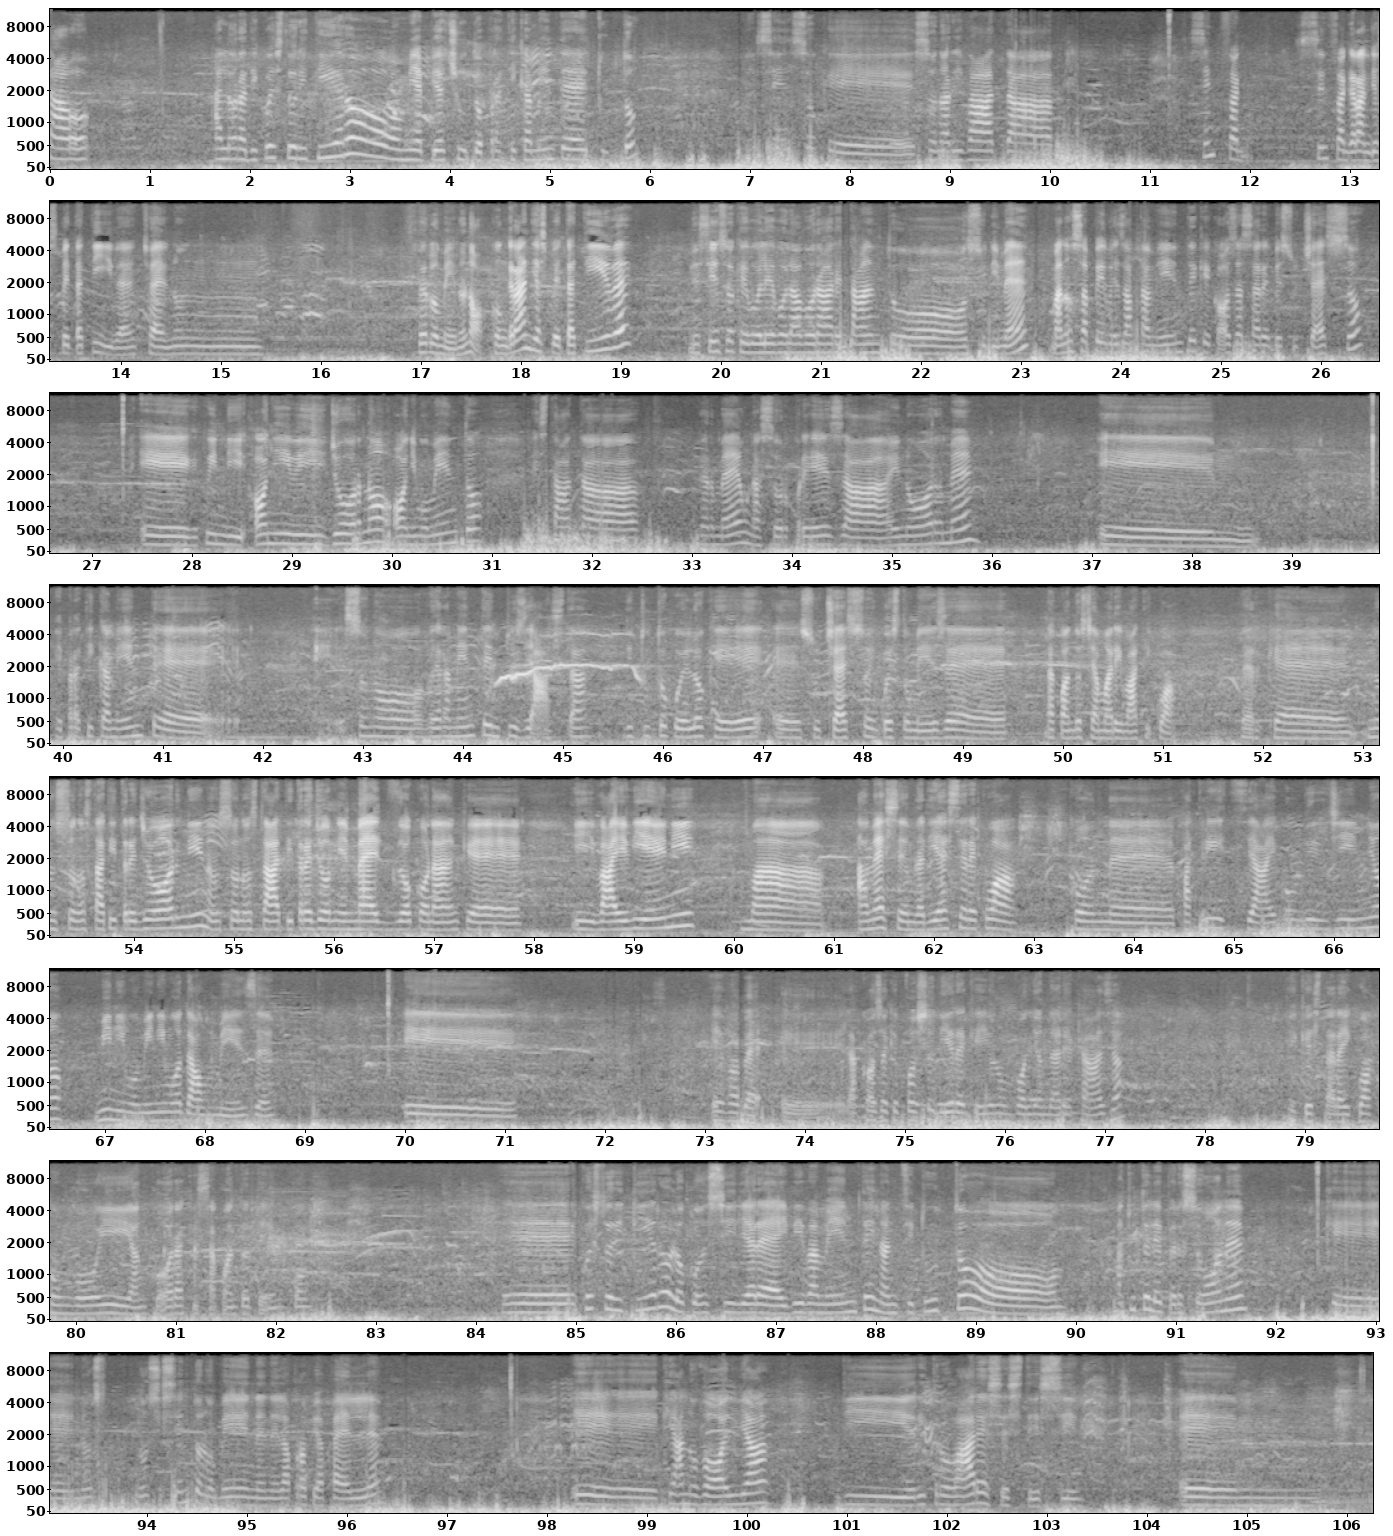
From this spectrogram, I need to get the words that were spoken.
Ciao! Allora di questo ritiro mi è piaciuto praticamente tutto, nel senso che sono arrivata senza, senza grandi aspettative, cioè non, perlomeno no, con grandi aspettative, nel senso che volevo lavorare tanto su di me, ma non sapevo esattamente che cosa sarebbe successo e quindi ogni giorno, ogni momento è stata per me una sorpresa enorme. E, e praticamente eh, sono veramente entusiasta di tutto quello che è successo in questo mese da quando siamo arrivati qua perché non sono stati tre giorni, non sono stati tre giorni e mezzo con anche i vai e vieni, ma a me sembra di essere qua con eh, Patrizia e con Virginio minimo minimo da un mese. E, e vabbè, eh, la cosa che posso dire è che io non voglio andare a casa e che starei qua con voi ancora chissà quanto tempo. E questo ritiro lo consiglierei vivamente innanzitutto a tutte le persone che non, non si sentono bene nella propria pelle e che hanno voglia di ritrovare se stessi. E, ehm,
